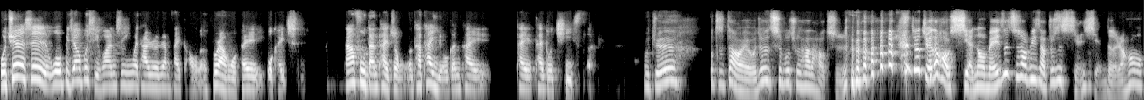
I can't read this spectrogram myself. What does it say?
我觉得是我比较不喜欢，是因为它热量太高了。不然我可以，我可以吃。但它负担太重了，它太油跟太太太多 cheese 了。我觉得不知道哎、欸，我就是吃不出它的好吃，就觉得好咸哦、喔。每一次吃到披萨就是咸咸的，然后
